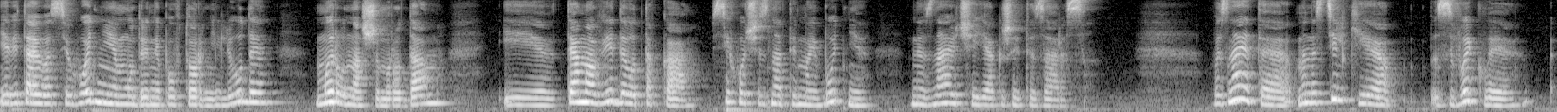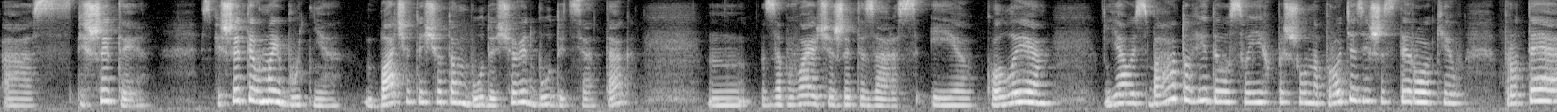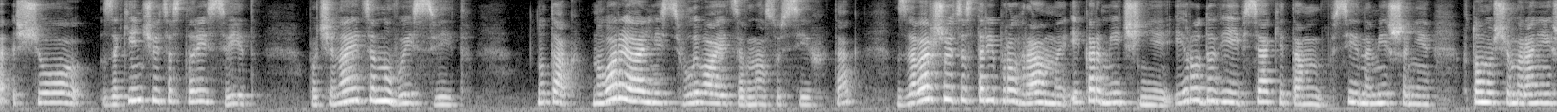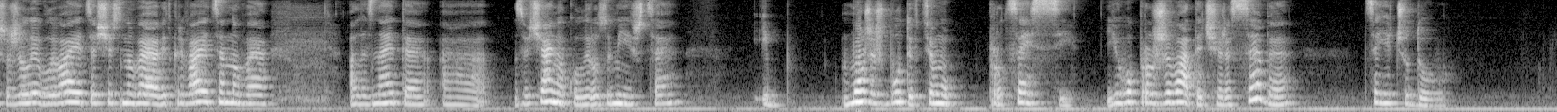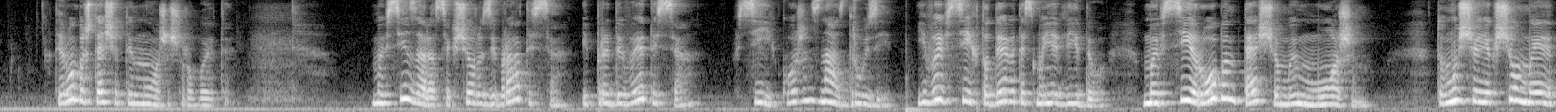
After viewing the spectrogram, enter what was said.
Я вітаю вас сьогодні, мудрі неповторні люди, миру нашим родам. І тема відео така: всі хочуть знати майбутнє, не знаючи, як жити зараз. Ви знаєте, ми настільки звикли спішити, спішити в майбутнє, бачити, що там буде, що відбудеться, так? Забуваючи жити зараз. І коли я ось багато відео своїх пишу на протязі шести років про те, що закінчується старий світ, починається новий світ. Ну так, нова реальність вливається в нас усіх, так? Завершуються старі програми, і кармічні, і родові, і всякі там всі намішані в тому, що ми раніше жили, вливається щось нове, відкривається нове. Але знаєте, звичайно, коли розумієш це і можеш бути в цьому процесі, його проживати через себе, це є чудово. Ти робиш те, що ти можеш робити. Ми всі зараз, якщо розібратися і придивитися, всі, кожен з нас, друзі, і ви всі, хто дивитесь моє відео, ми всі робимо те, що ми можемо. Тому що якщо ми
